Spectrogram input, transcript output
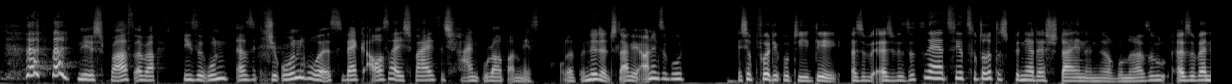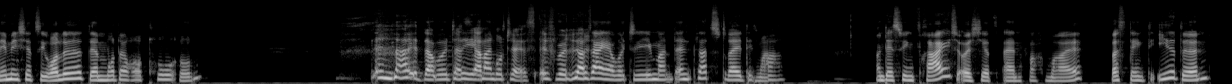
nee, Spaß, aber diese Un also die Unruhe ist weg, außer ich weiß, ich fahre in Urlaub am nächsten Tag oder so. Nee, dann schlafe ich auch nicht so gut. Ich habe voll die gute Idee. Also, also wir sitzen ja jetzt hier zu dritt, ich bin ja der Stein in der Runde. Also, also übernehme ich jetzt die Rolle der Moderatorin. Nein, da wollte jemand, ich würde sagen, da wollte jemand den Platz streitig machen. Und deswegen frage ich euch jetzt einfach mal, was denkt ihr denn,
